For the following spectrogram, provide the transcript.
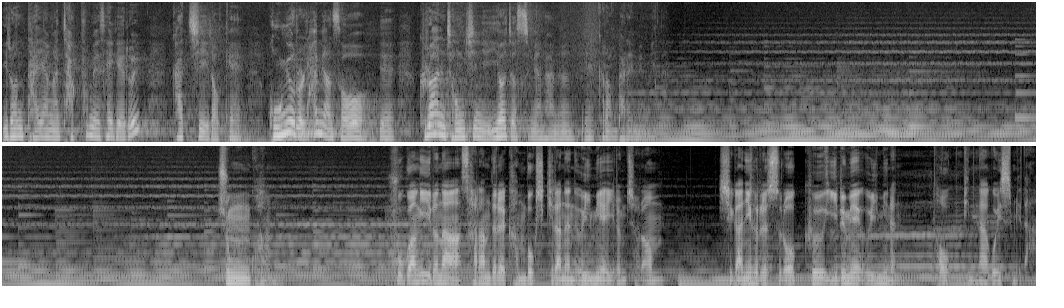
이런 다양한 작품의 세계를 같이 이렇게 공유를 하면서 예, 그러한 정신이 이어졌으면 하는 예, 그런 바람입니다. 중광. 후광이 일어나 사람들을 감복시키라는 의미의 이름처럼 시간이 흐를수록 그 이름의 의미는 더욱 빛나고 있습니다.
